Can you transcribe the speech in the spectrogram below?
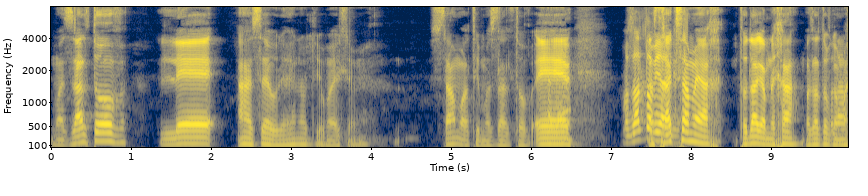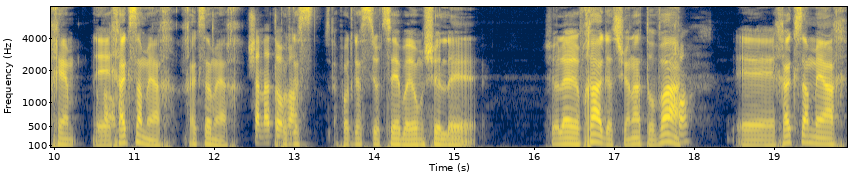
מזל טוב ל... אה זהו, אין עוד יום הולדת. סתם אמרתי מזל טוב. אה, מזל טוב אז יאללה, חג שמח, תודה גם לך, מזל טוב. גם לכם. אה. חג שמח, חג שמח. שנה טובה. הפודקאסט, יוצא ביום של, אה, של ערב חג, אז שנה טובה. נכון. חג שמח,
